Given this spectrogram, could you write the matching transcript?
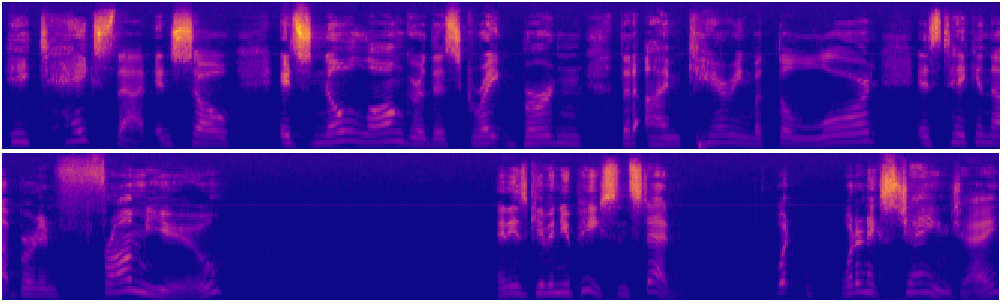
He takes that. And so it's no longer this great burden that I'm carrying, but the Lord is taking that burden from you and He's given you peace instead. What, what an exchange, eh?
